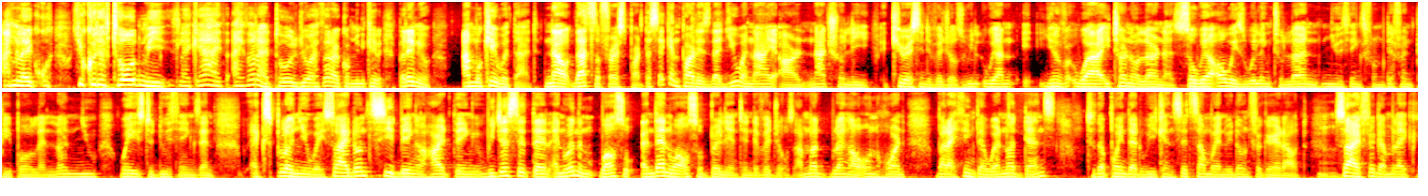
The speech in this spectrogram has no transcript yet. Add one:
I'm like, you could have told me. It's like, yeah, I, I thought I told you. I thought I communicated. But anyway, I'm okay with that. Now, that's the first part. The second part is that you and I are naturally curious individuals. We, we are, you know, we are eternal learners. So we are always willing to learn new things from different people and learn new ways to do things and explore new ways. So I don't see it being a hard thing. We just sit there and when we're also, and then we're also brilliant individuals. I'm not blowing our own horn, but I think that we're not dense to the point that we can sit somewhere and we don't figure it out. Hmm. So I figure I'm like,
